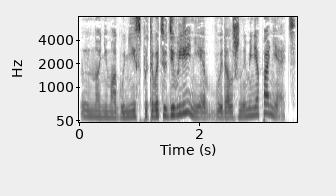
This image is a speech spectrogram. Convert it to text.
но не могу не испытывать удивления, вы должны меня понять».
